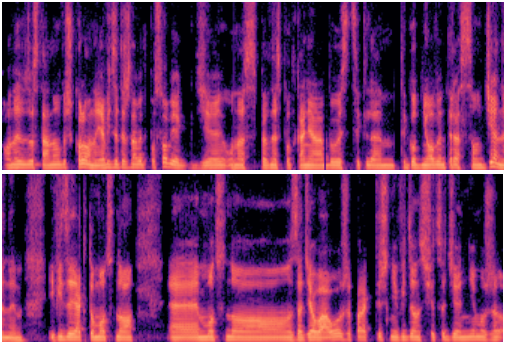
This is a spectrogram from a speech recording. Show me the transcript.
one zostaną wyszkolone. Ja widzę też nawet po sobie, gdzie u nas pewne spotkania były z cyklem tygodniowym, teraz są dziennym i widzę, jak to mocno, e, mocno zadziałało, że praktycznie widząc się codziennie, może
